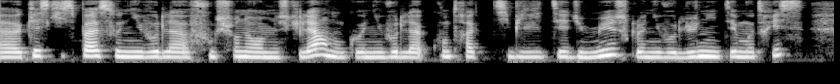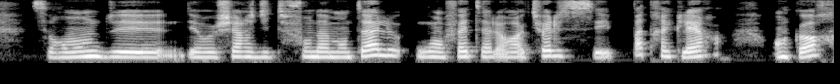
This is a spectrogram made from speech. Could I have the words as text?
Euh, qu'est-ce qui se passe au niveau de la fonction neuromusculaire, donc au niveau de la contractibilité du muscle, au niveau de l'unité motrice. C'est vraiment des, recherches dites fondamentales où en fait à l'heure actuelle c'est pas très clair encore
